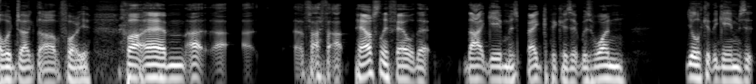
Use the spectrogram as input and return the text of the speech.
would drag that up for you, but um, I, I, I, personally felt that that game was big because it was one. You look at the games that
